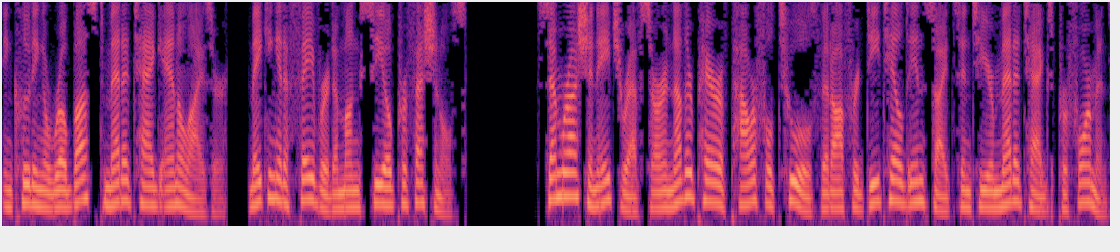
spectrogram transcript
including a robust meta tag analyzer, making it a favorite among SEO professionals. SEMrush and Ahrefs are another pair of powerful tools that offer detailed insights into your meta tag's performance,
